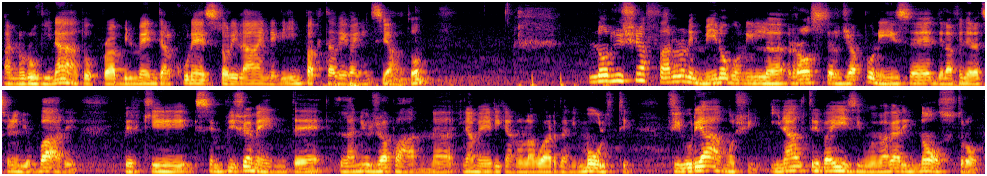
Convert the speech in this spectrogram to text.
hanno rovinato probabilmente alcune storyline che Impact aveva iniziato non riuscirà a farlo nemmeno con il roster giapponese della federazione di Obari perché semplicemente la New Japan in America non la guardano in molti figuriamoci in altri paesi come magari il nostro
